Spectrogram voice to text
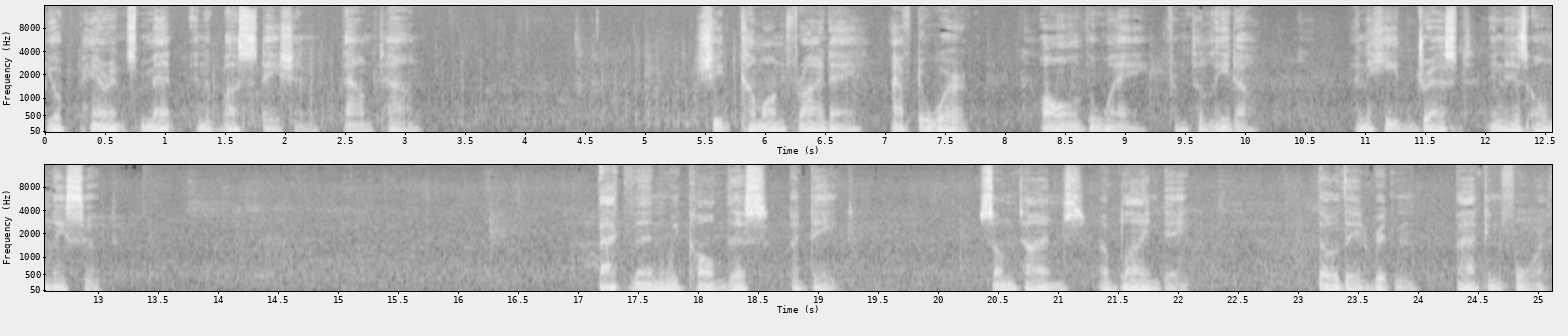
your parents met in a bus station downtown. She'd come on Friday after work all the way from Toledo, and he'd dressed in his only suit. Back then, we called this a date, sometimes a blind date, though they'd written back and forth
